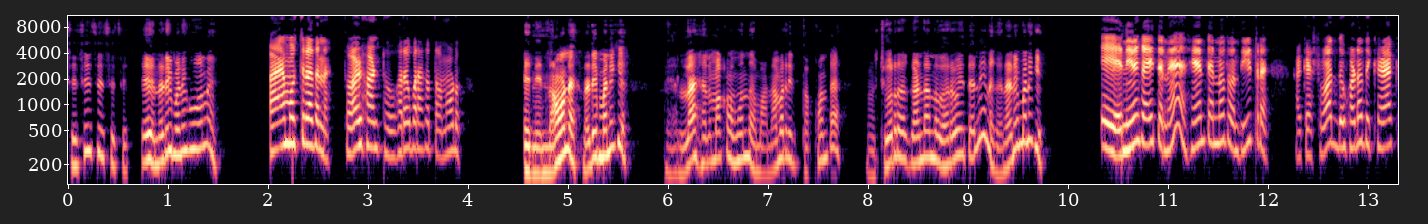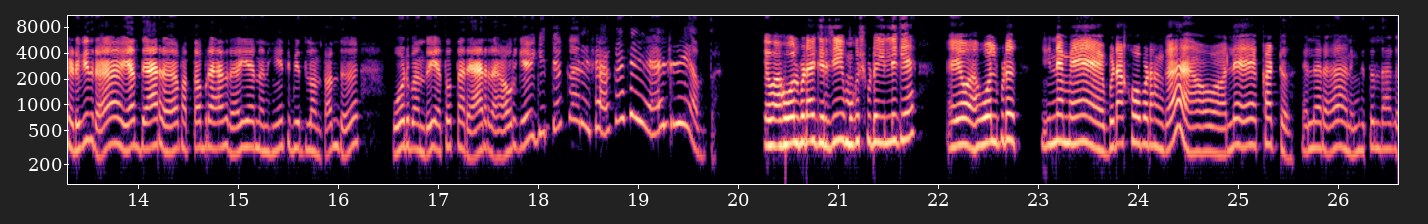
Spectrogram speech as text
ಚೆ ಚೆ ಚೆ ಏ ನಡಿ ಮನೆಗೆ ಹೋಗೋಣ ಬಾಯ್ ಮುಚ್ಚಿರದನ ತೊಳ್ ಹೊಂಟು ಹೊರಗೆ ಬರಾಕತ್ತಾವ ನೋಡು. ಏ ನಿನ್ನ ಅವನೇ ನಡಿ ಮನೆಗೆ. ಎಲ್ಲ ಹೆಣ್ಮಕ್ಳು ಮುಂದೆ ಮನ ಮರಿ ತಕ್ಕೊಂತ ಚೂರ ಗಂಡನ ಬರವೈತೆ ನಿನಗೆ ನಡಿ ಮನೆಗೆ. ಏ ನಿನಗೈತನೆ ಹೇಂತ ಅನ್ನೋದು ಒಂದು ಇಟ್ರೆ ಆಕೆ ಒದ್ದು ಹೊಡೆದು ಕೆಳಗೆ ಕೆಡವಿದ್ರ ಎದ್ದು ಯಾರ ಮತ್ತೊಬ್ರು ಆದ್ರೆ ಏ ನನ್ನ ಹೇತಿ ಬಿದ್ಲು ಅಂತಂದು ಓಡಿ ಬಂದು ಎತ್ತುತ್ತಾರೆ ಯಾರ ಅವ್ರಿಗೆ ಗಿತ್ತೆ ಕರಿ ಸಾಕತ್ತೆ ಹೇಳ್ರಿ ಅಂತ. ಇವ ಹೋಲ್ ಬಿಡ ಗಿರ್ಜಿ ಮುಗಿಸ್ಬಿಡು ಇಲ್ಲಿಗೆ. ಏವ ಹೋಲ್ ಬಿಡು. ಇನ್ನೊಮ್ಮೆ ಬಿಡಾಕ ಹೋಗ್ಬೇಡ ಹಂಗ. ಅಲ್ಲೇ ಕಟ್ಟು ಎಲ್ಲಾರ ನಿಮ್ಮ ಹಿತ್ತಲ್ದಾಗ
